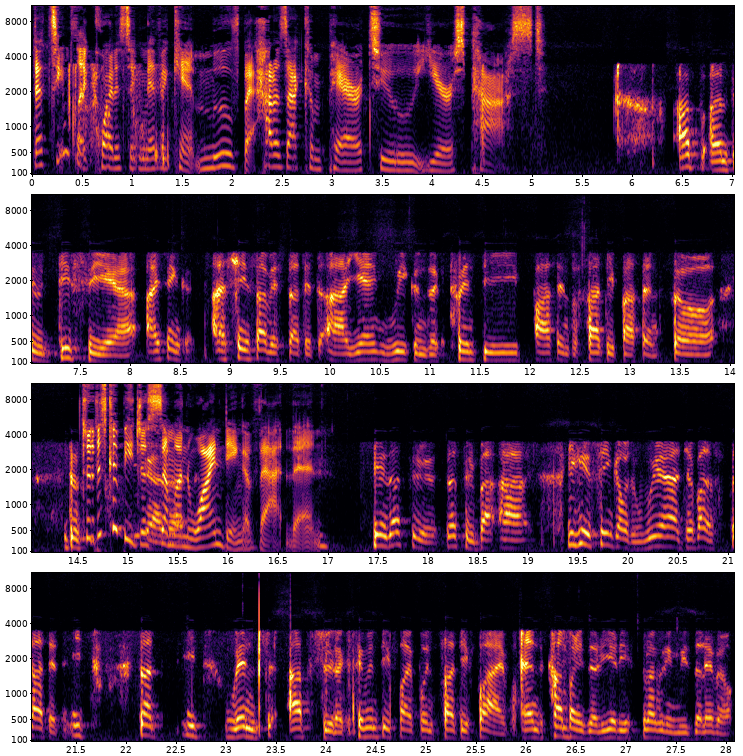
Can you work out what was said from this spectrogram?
that seems like quite a significant move but how does that compare to years past up until this year, I think since service started, uh, yen weakened 20% or 30%. So, so this could be just yeah, some unwinding of that then. Yeah, that's true. That's true. But uh, if you think about where Japan started, it start, it went up to like 75.35, and companies are really struggling with the level.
